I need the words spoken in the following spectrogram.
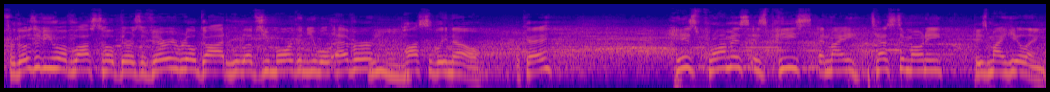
for those of you who have lost hope, there is a very real God who loves you more than you will ever possibly know. Okay? His promise is peace, and my testimony is my healing.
